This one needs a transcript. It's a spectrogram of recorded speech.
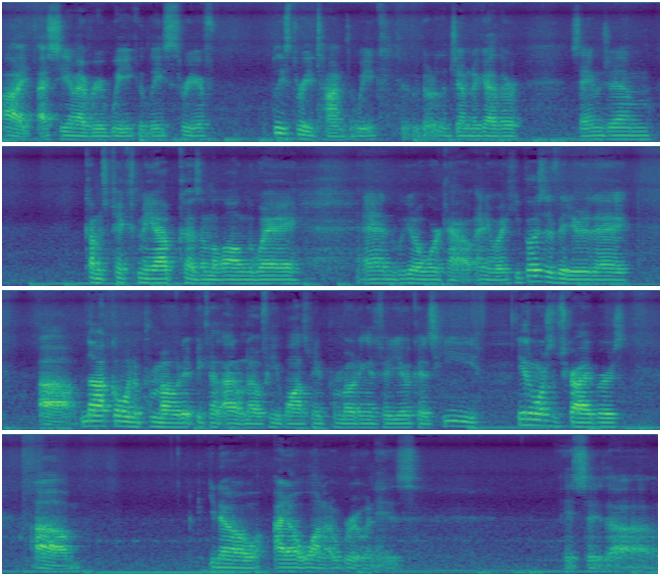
I I see him every week, at least three or at least three times a week we go to the gym together same gym, comes picks me up because I'm along the way, and we go work out. Anyway, he posted a video today. Uh, not going to promote it because I don't know if he wants me promoting his video because he he has more subscribers. Um, you know, I don't want to ruin his his his uh,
